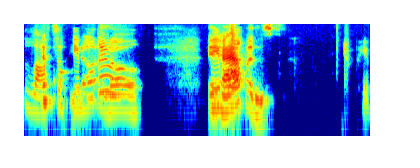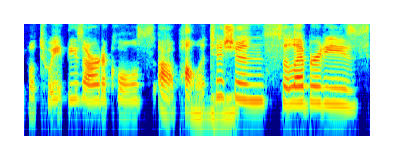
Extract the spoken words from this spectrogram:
Lots of people do. It People- happens. people tweet these articles Mm-hmm. uh, politicians celebrities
